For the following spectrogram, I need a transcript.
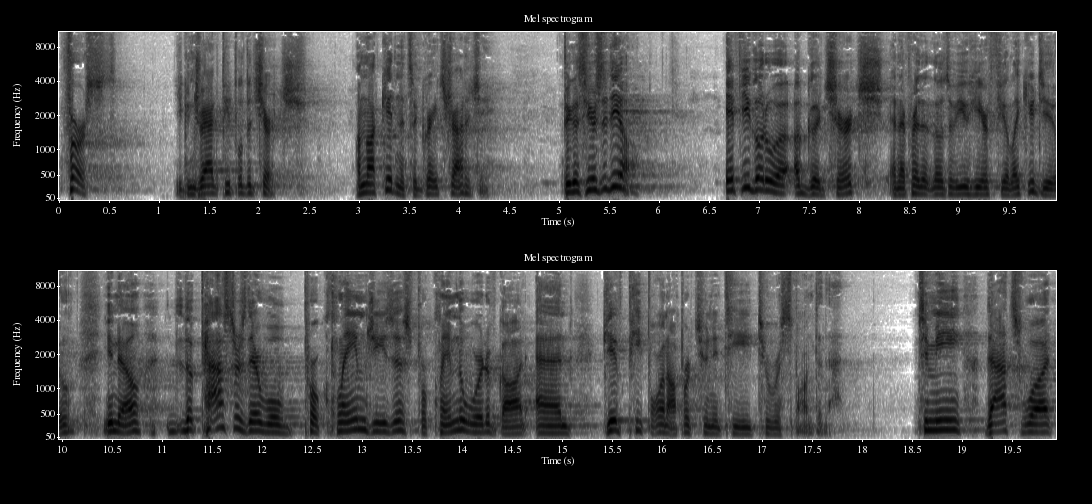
First, you can drag people to church. I'm not kidding. It's a great strategy. Because here's the deal. If you go to a, a, good church, and I pray that those of you here feel like you do, you know, the pastors there will proclaim Jesus, proclaim the word of God, and give people an opportunity to respond to that. To me, that's what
